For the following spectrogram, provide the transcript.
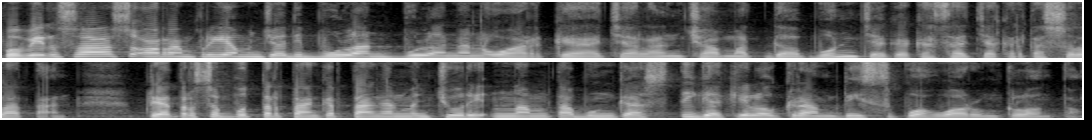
Pemirsa, seorang pria menjadi bulan-bulanan warga Jalan Camat Gabun, Jagakarsa, Jakarta Selatan. Pria tersebut tertangkap tangan mencuri 6 tabung gas 3 kg di sebuah warung kelontong.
